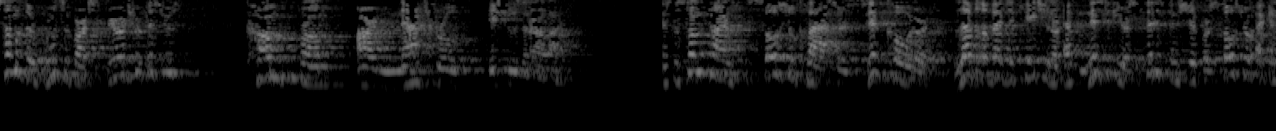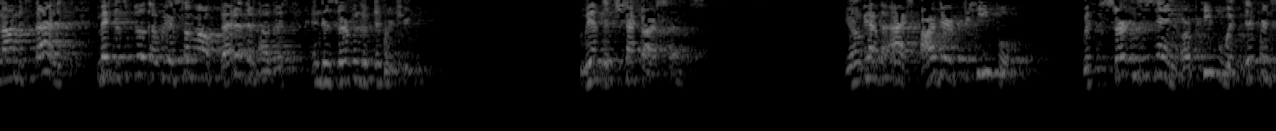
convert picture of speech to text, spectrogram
some of the roots of our spiritual issues come from our natural issues in our life. And so sometimes social class or zip code or level of education or ethnicity or citizenship or social economic status make us feel that we are somehow better than others and deserving of different treatment. We have to check ourselves. You know, we have to ask, are there people with a certain sin or people with different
